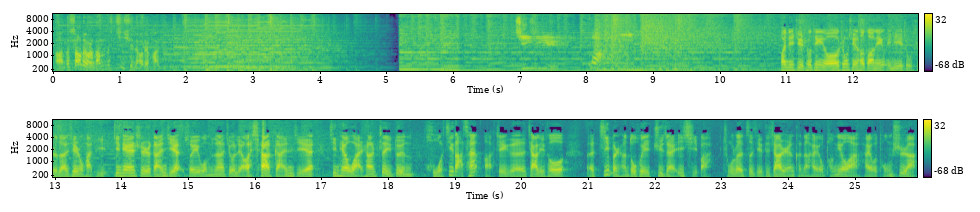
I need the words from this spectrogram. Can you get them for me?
好，那稍等会儿，咱们继续聊这话题。欢迎继续收听由中讯和高宁为你主持的今日话题。今天是感恩节，所以我们呢就聊一下感恩节今天晚上这一顿火鸡大餐啊。这个家里头呃基本上都会聚在一起吧，除了自己的家人，可能还有朋友啊，还有同事啊。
